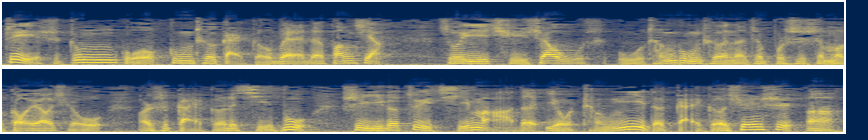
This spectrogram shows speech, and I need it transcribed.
这也是中国公车改革未来的方向。所以取消五五成公车呢，这不是什么高要求，而是改革的起步，是一个最起码的有诚意的改革宣示啊。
